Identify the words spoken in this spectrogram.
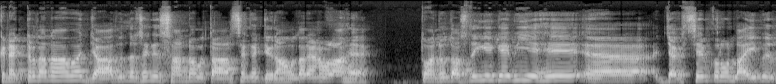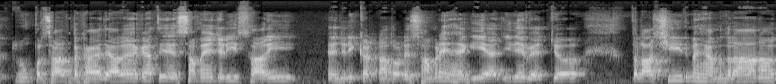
ਕਨੈਕਟਰ ਦਾ ਨਾਮ ਜਾਦਵਿੰਦਰ ਸਿੰਘ ਸਨ of ਅਵਤਾਰ ਸਿੰਘ ਜਗਰਾਉਂ ਦਾ ਰਹਿਣ ਵਾਲਾ ਹੈ। ਤੁਹਾਨੂੰ ਦੱਸ ਦਈਏ ਕਿ ਵੀ ਇਹ ਜਗਤਸੇਵ ਕੋਲੋਂ ਲਾਈਵ ਨੂੰ ਪ੍ਰਸਾਰ ਦਿਖਾਇਆ ਜਾ ਰਿਹਾ ਹੈਗਾ ਤੇ ਇਸ ਸਮੇਂ ਜਿਹੜੀ ਸਾਰੀ ਜਿਹੜੀ ਘਟਨਾ ਤੁਹਾਡੇ ਸਾਹਮਣੇ ਹੈਗੀ ਆ, ਜਿਹਦੇ ਵਿੱਚ ਤਲਾਸ਼ੀ ਮੁਹਿੰਮ ਦੌਰਾਨ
